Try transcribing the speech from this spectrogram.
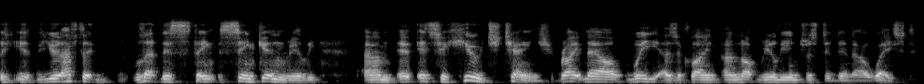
you, you have to let this thing sink in really. Um, it, it's a huge change. Right now, we as a client are not really interested in our waste.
